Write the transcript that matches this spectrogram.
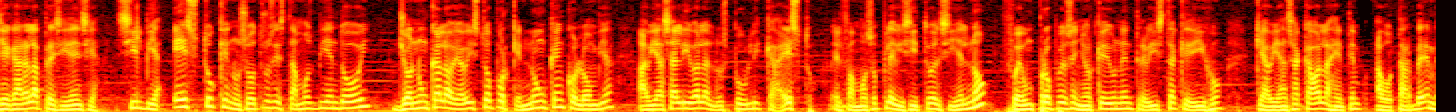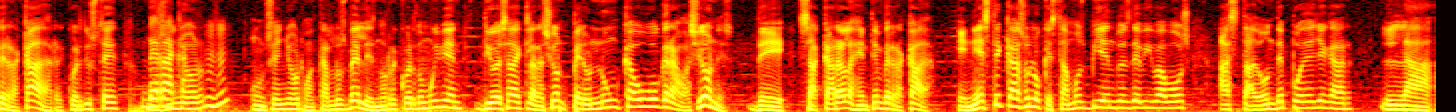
llegar a la presidencia. Silvia, esto que nosotros estamos viendo hoy, yo nunca lo había visto porque nunca en Colombia había salido a la luz pública esto. El famoso plebiscito del sí y el no. Fue un propio señor que dio una entrevista que dijo que habían sacado a la gente a votar en berracada. Recuerde usted, un señor, un señor, Juan Carlos Vélez, no recuerdo muy bien, dio esa declaración, pero nunca hubo grabaciones de sacar a la gente en berracada. En este caso lo que estamos viendo es de viva voz hasta dónde puede llegar la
